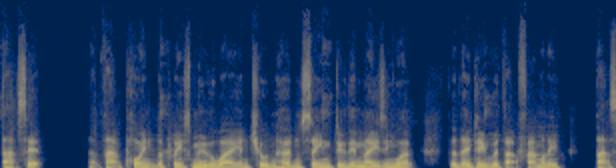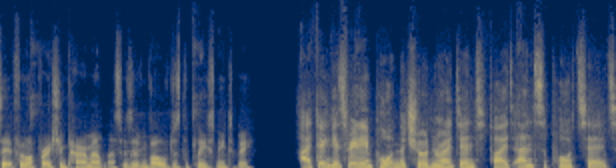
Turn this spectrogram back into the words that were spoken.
That's it. At that point, the police move away and Children Heard and Seen do the amazing work that they do with that family. That's it for Operation Paramount. That's as involved as the police need to be. I think it's really important that children are identified and supported.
